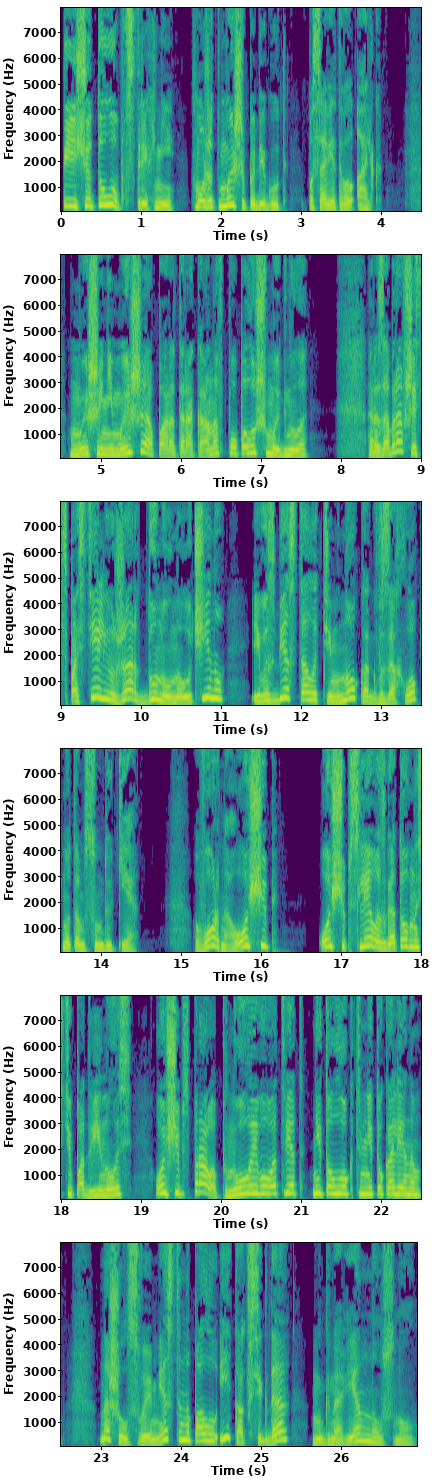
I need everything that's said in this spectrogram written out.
Ты еще тулуп встряхни может мыши побегут посоветовал альк. Мыши не мыши а пара тараканов по полу шмыгнула разобравшись с постелью жар дунул на лучину и в избе стало темно как в захлопнутом сундуке. Вор на ощупь ощупь слева с готовностью подвинулась ощупь справа пнула его в ответ не то локтем не то коленом нашел свое место на полу и как всегда мгновенно уснул.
